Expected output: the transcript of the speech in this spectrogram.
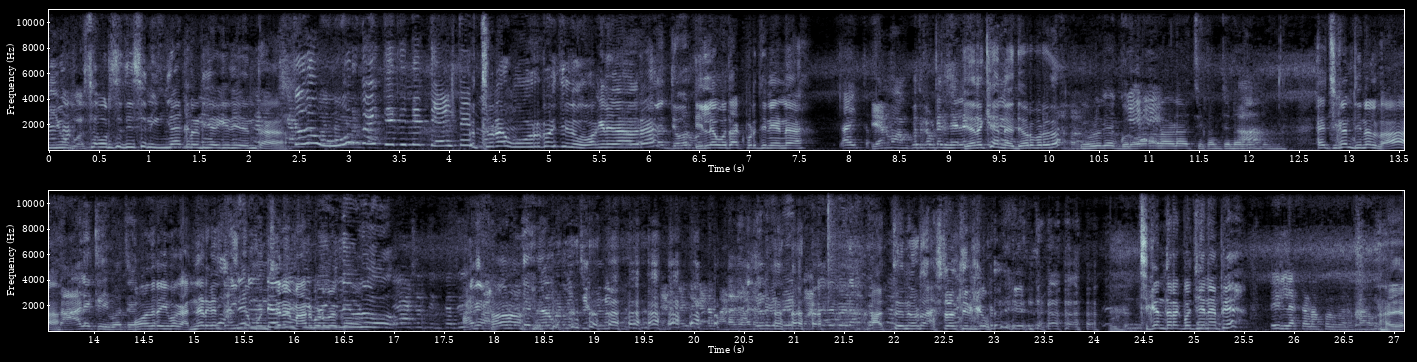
ನೀವು ಹೊಸ ವರ್ಷ ದಿವಸ ಯಾಕೆ ರೆಡಿ ಆಗಿದೆ ಅಂತ? ಊರ್ ಹೋಯ್ತಿದ್ದೀನಿ ಅಂತ ಹೇಳ್ತಾ ಇದ್ದೆ. ಚುನ ಊರ್ಗ್ ಹೋಯ್ತಿದ್ವಿ ಹೋಗ್ಲಿಲ್ಲ ಆದ್ರೆ ಇಲ್ಲೇ ಊದಾಕ್ಬಿಡ್ತೀನಿ ಅಣ್ಣ. ಏನಕ್ಕೆ ದೇವ್ರು ಬರೋದು? ಇವಳಿಗೆ ಗುರುವಾರ ನಾಳೆ ಚಿಕನ್ ತಿನ್ನಲ್ಲ ಏ ಚಿಕನ್ ತಿನ್ನಲ್ವಾ? ನಾಳೆ ಇವತ್ತು. ಹ್ಞೂ, ಅಂದ್ರೆ ಇವಾಗ ಹನ್ನೆರಡು ಗಂಟೆಗಿಂತ ಮುಂಚೆನೆ ಮಾಡ್ಬಿಡ್ಬೇಕು. ಅತ್ತೆ ಹತ್ತು ನೋಡು ಅಷ್ಟ್ರಲ್ಲಿ ತಿರ್ಕೊಬಿಡ್ತೀವಿ ಚಿಕನ್ ತರಕ್ ಬತ್ತೀನಪ್ಪಿ ಇಲ್ಲ ಕಣಪ್ಪ ಅಯ್ಯೋ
